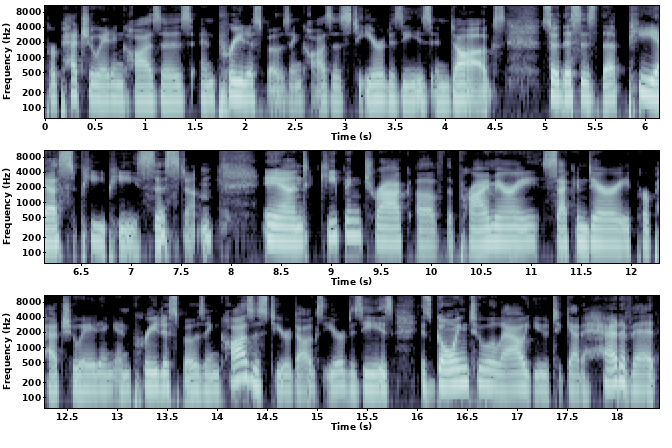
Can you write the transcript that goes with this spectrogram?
perpetuating causes, and predisposing causes to ear disease in dogs. So, this is the PSPP system. And keeping track of the primary, secondary, perpetuating, and predisposing causes to your dog's ear disease is going to allow you to get ahead of it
